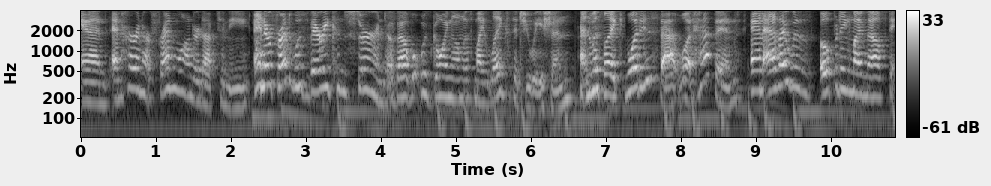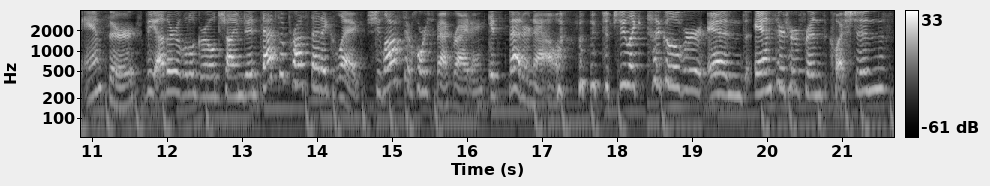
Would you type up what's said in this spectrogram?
And, and her and her friend wandered up to me and her friend was very concerned about what was going on with my leg situation and was like, what is that? What happened? And as I was opening my mouth to answer, the other little girl chimed in, that's a prosthetic leg. She lost it horseback riding. It's better now. she like took over and answered her friend's questions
